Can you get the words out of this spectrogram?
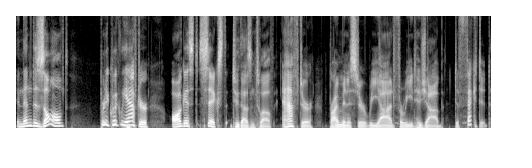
and then dissolved pretty quickly after August 6th, 2012, after Prime Minister Riyad Farid Hijab defected.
